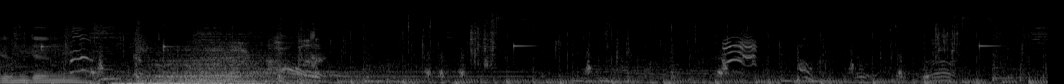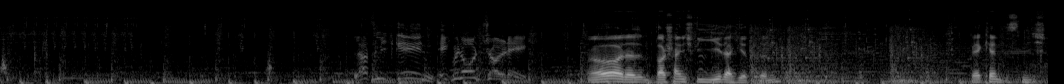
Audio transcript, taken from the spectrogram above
Dudum, dum. Lass mich gehen! Ich bin unschuldig! Oh, das ist wahrscheinlich wie jeder hier drin. Wer kennt es nicht?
